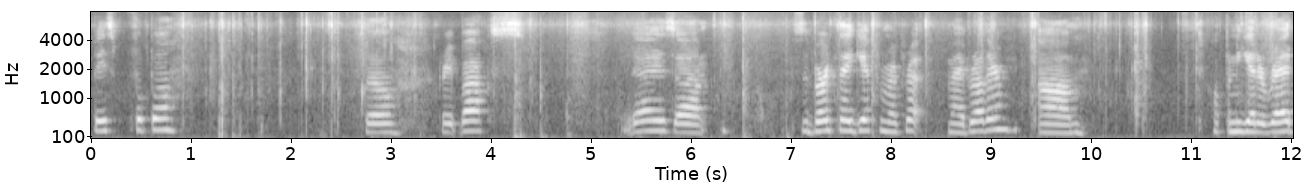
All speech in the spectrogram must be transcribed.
Base Football. So, great box. Guys, um, it's a birthday gift from my my brother. Um, hoping to get a red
